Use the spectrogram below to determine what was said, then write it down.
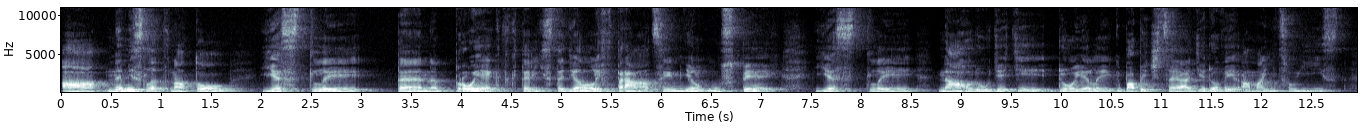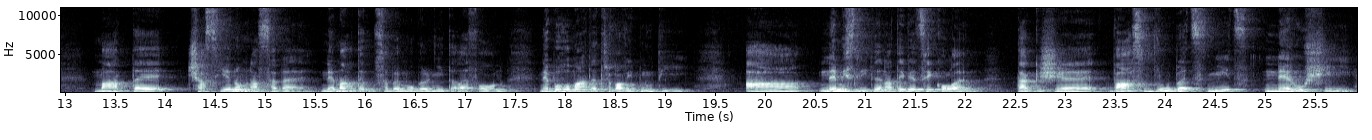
a nemyslet na to, jestli ten projekt, který jste dělali v práci, měl úspěch, jestli náhodou děti dojeli k babičce a dědovi a mají co jíst. Máte čas jenom na sebe, nemáte u sebe mobilní telefon, nebo ho máte třeba vypnutý a nemyslíte na ty věci kolem. Takže vás vůbec nic neruší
